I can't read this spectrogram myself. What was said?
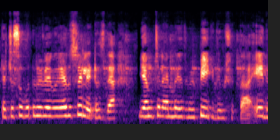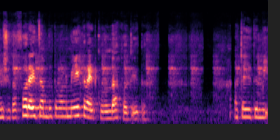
त्याच्यासोबत तुम्ही वेगवेगळे दुसरे लेटर्स द्या. एमच्या लाईनमध्ये तुम्ही पीक देऊ शकता ए देऊ शकता. फॉर एक्झाम्पल तुम्हाला मी एक राईट करून दाखवते इथं. आता इथं मी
